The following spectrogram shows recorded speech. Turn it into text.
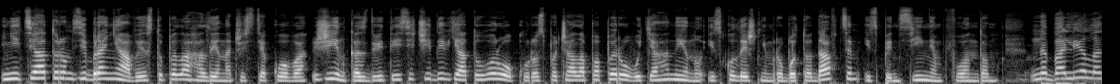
Ініціатором зібрання виступила Галина Чистякова. Жінка з 2009 року розпочала паперову тяганину із колишнім роботодавцем і з пенсійним фондом. наболело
